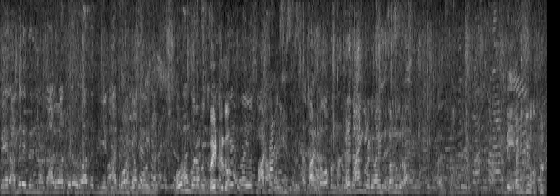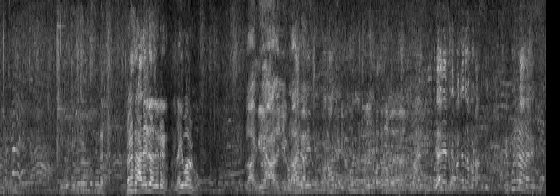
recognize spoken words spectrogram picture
பேர்? அண்ணனே தெரிஞ்ச ஒரு நாலு வார்த்தையில ஒரு வார்த்தை கிரியேட் பவுலிங் போறப்ப போயிட்டு இருக்கோம். பாட்டில் ஓபன் பண்ணுறோம் வாங்கி கொடு வாங்கி திறந்து பிரகாஷ் அதை எடு அதை எடு லைவா இருக்கும். அவன்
